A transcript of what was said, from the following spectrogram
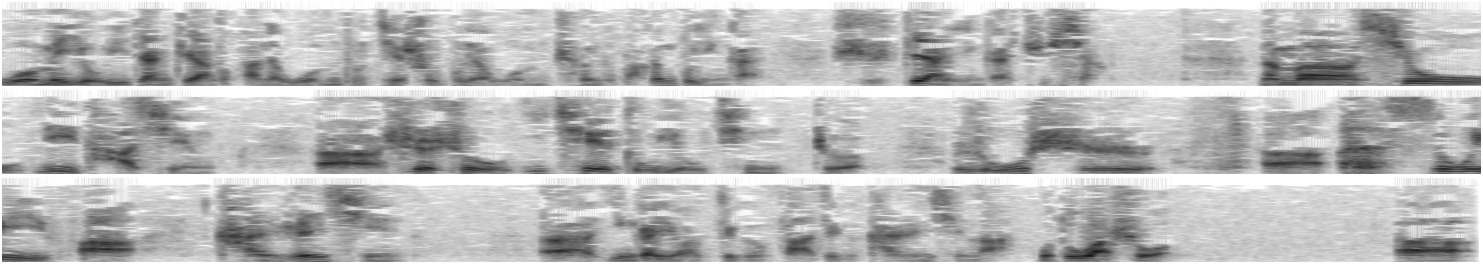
我们有一点这样的话呢，我们都接受不了。我们称的话更不应该是这样，应该去想。那么修利他行啊，摄受一切诸有情者，如是啊 思维法砍人心啊，应该要这个法这个砍人心啦。我都话说啊，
